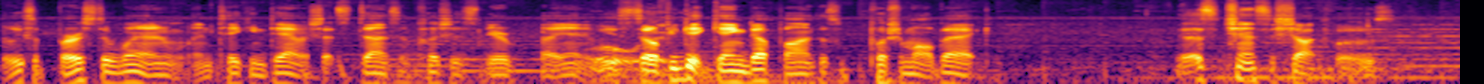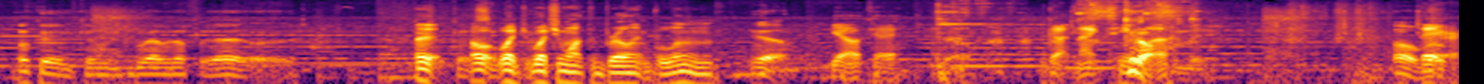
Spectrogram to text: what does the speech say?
release a burst of wind when taking damage that stuns and pushes nearby enemies. Whoa, so if you get ganged up on, this will push them all back. Yeah, That's a chance to shock foes. okay, can we, do have enough for that or Wait, oh, what, what you want the brilliant balloon? yeah? Yeah, okay. We got 19 Get left. me! Oh, There.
